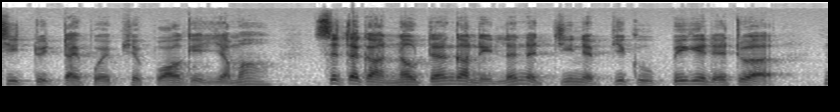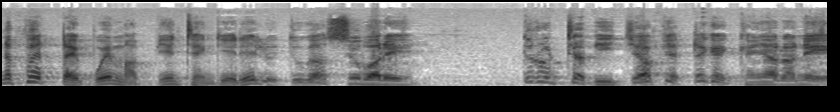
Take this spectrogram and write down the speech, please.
ထိတွေ့တိုက်ပွဲဖြစ်ပွားခဲ့ရမှာစစ်တပ်ကနောက်တန်းကနေလက်နက်ကြီးနဲ့ပစ်ကူပေးခဲ့တဲ့အတွက်နှစ်ဖက်တိုက်ပွဲမှာပြင်းထန်ခဲ့တယ်လို့သူကဆိုပါတယ်သူတို့ထပ်ပြီးကြားဖြတ်တိုက်ခိုက်ခံရတာနဲ့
